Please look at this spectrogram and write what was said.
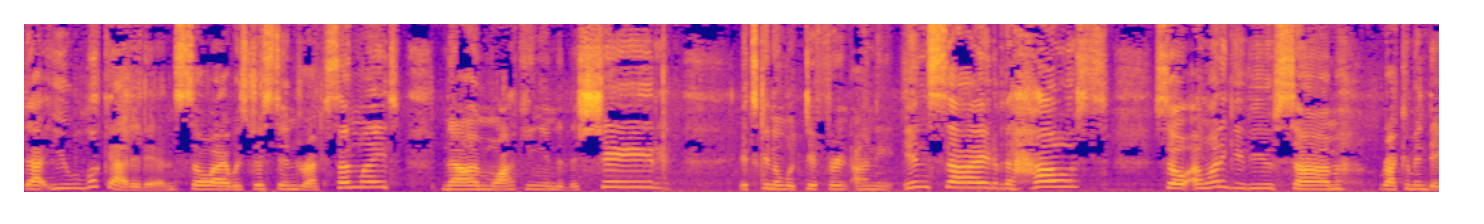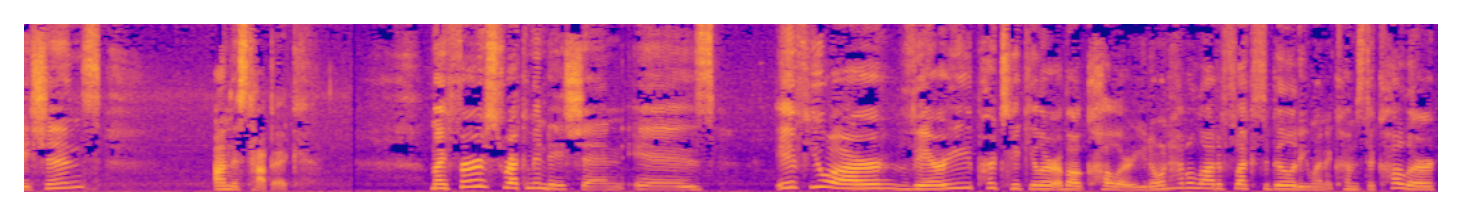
that you look at it in. So I was just in direct sunlight. Now I'm walking into the shade. It's gonna look different on the inside of the house. So I wanna give you some recommendations on this topic. My first recommendation is if you are very particular about color, you don't have a lot of flexibility when it comes to color,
